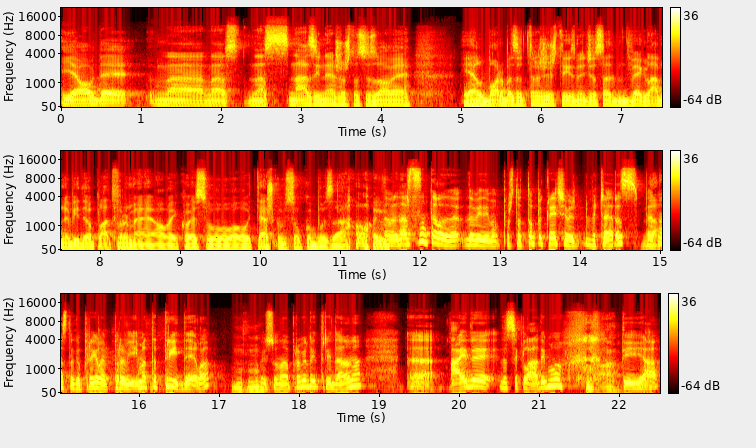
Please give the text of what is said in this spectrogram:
je ovde na, na, na snazi nešto što se zove jel, borba za tržište između sad dve glavne video platforme ovaj, koje su u teškom sukobu za ovaj, Dobro, znaš što sam htjela da, da vidimo? Pošto to kreće ve- večeras, 15. aprila je prvi, ima ta tri dela Mhm. koji su napravili, tri dana. E, ajde da se kladimo, ti i ja,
